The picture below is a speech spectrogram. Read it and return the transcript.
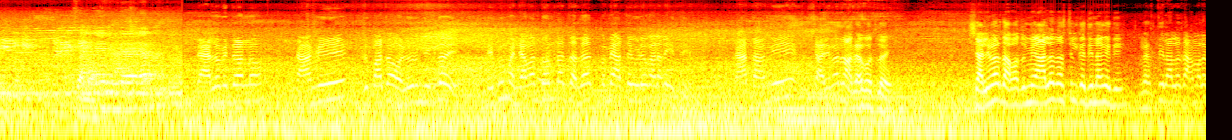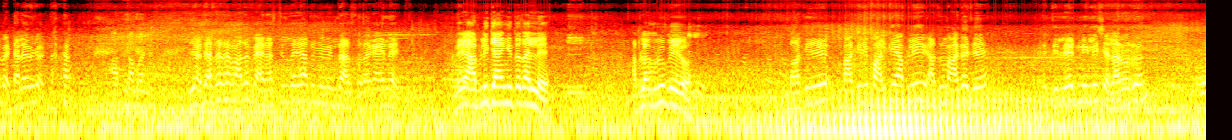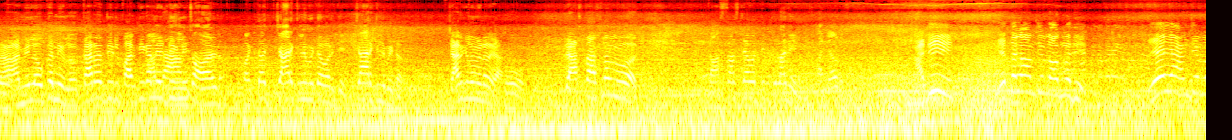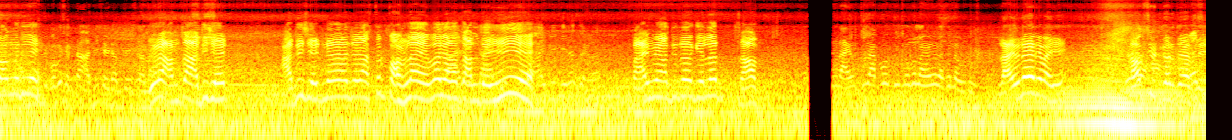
हॅलो मित्रांनो तर आम्ही दुपारचा हॉलवरून निघलोय. निघून म्हणजे आम्हाला दोन तास झालं पण मी आता व्हिडिओ काढायला येते आणि आता आम्ही शालिमार धाब्या पोचलोय शालिमार धाबा तुम्ही आलत असतील कधी ना कधी? नसतील आलं तर आम्हाला भेटायला येऊ शकता. आता पण. या त्याचा माझा फॅन असतील तर या तुम्ही बिंदा असतो तर काही नाही. रे आपली गँग इथं चालले आपला ग्रुप आहे ह्यो. बाकी बाकीची पालखी आपली अजून मागच आहे. ती लेट निघली शेलारवरून. आम्ही लवकर निघलो. कारण ती पालखी का लेट निघली? ऑर्ड फक्त चार किलोमीटर वरती चार किलोमीटर चार किलोमीटर का? हो. जास्त असला मग. जास्त असल्यावरती तुला खांद्यावर आधी येतं का आमच्या ब्लॉगमध्ये? ये या आमच्या ब्लॉगमध्ये ये. बघू शकता आधी आमच्या बघ, आमचा आधी शेट आधी शेटनं जे जास्त पामला आहे बघ आता चालतंय. पाय मी आधी तर गेलं साप. लाईव्ह नाही रे भाई ब्लॉग शूट करतोय आपले.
